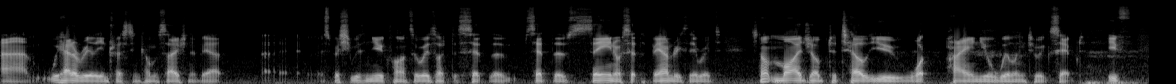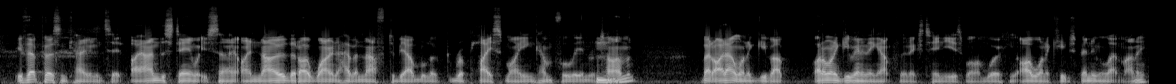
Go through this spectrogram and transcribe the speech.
um, we had a really interesting conversation about. Uh, especially with new clients, I always like to set the set the scene or set the boundaries there. Where it's it's not my job to tell you what pain you're willing to accept. If if that person came in and said, "I understand what you're saying. I know that I won't have enough to be able to replace my income fully in retirement, but I don't want to give up. I don't want to give anything up for the next ten years while I'm working. I want to keep spending all that money.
